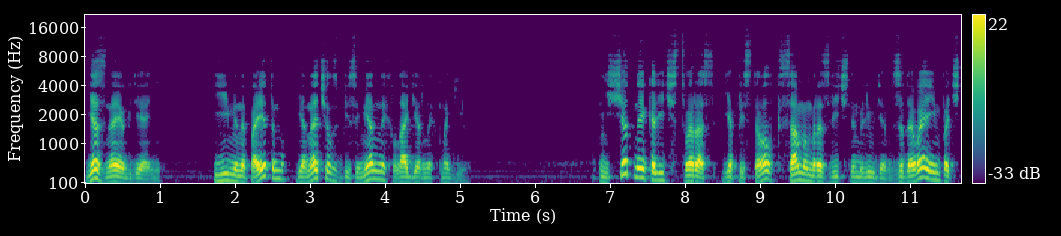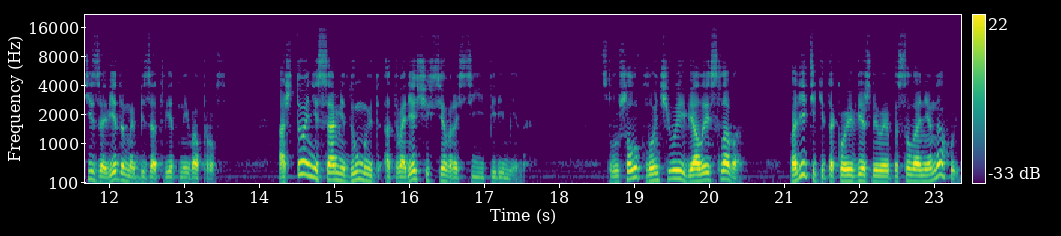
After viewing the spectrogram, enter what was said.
Я знаю, где они. И именно поэтому я начал с безымянных лагерных могил несчетное количество раз я приставал к самым различным людям, задавая им почти заведомо безответный вопрос. А что они сами думают о творящихся в России переменах? Слушал уклончивые вялые слова. Политики такое вежливое посылание нахуй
